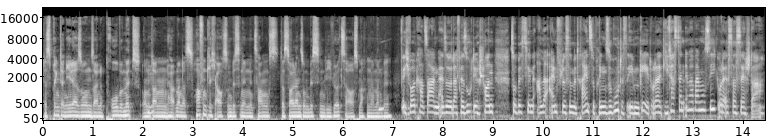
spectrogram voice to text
das bringt dann jeder so in seine Probe mit und mhm. dann hört man das hoffentlich auch so ein bisschen in den Songs. Das soll dann so ein bisschen die Würze ausmachen, wenn man will. Ich wollte gerade sagen, also da versucht ihr schon so ein bisschen alle Einflüsse mit reinzubringen, so gut es eben geht, oder? Geht das denn immer bei Musik oder ist das sehr starr?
